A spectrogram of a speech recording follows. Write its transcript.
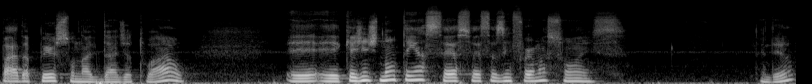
para a personalidade atual é, é, que a gente não tem acesso a essas informações. Entendeu?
